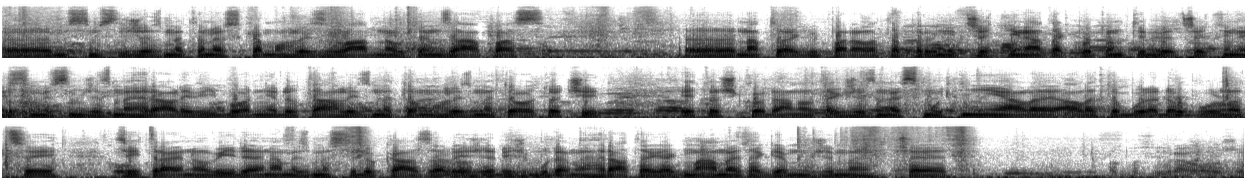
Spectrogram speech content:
e, myslím si, že jsme to dneska mohli zvládnout ten zápas e, na to, jak vypadala ta první třetina, tak potom ty dvě třetiny si myslím, že jsme hráli výborně, dotáhli jsme to, mohli jsme to otočit, je to škoda, no, takže jsme smutní, ale, ale to bude do půlnoci, zítra je nový den a my jsme si dokázali, že když budeme hrát tak, jak máme, tak je můžeme přejet. Si vravel, že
